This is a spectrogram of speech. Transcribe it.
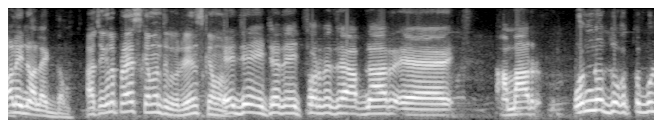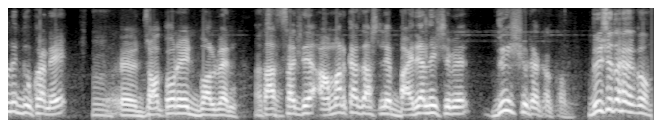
অল ইন অল একদম। আচ্ছা এগুলো প্রাইস কেমন থাকবে? রেঞ্জ কেমন? এই যে এটার রেট পড়বে যে আপনার আহ, আমার অন্য যতগুলি দোকানে যত রেট বলবেন তার সাথে আমার কাছে আসলে ভাইরাল হিসেবে দুইশো টাকা কম। দুইশো টাকা কম?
